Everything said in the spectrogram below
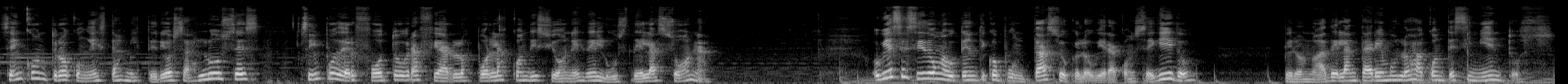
se encontró con estas misteriosas luces sin poder fotografiarlos por las condiciones de luz de la zona. Hubiese sido un auténtico puntazo que lo hubiera conseguido, pero no adelantaremos los acontecimientos.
